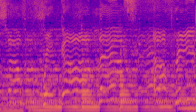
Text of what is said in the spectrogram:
For you, it's for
